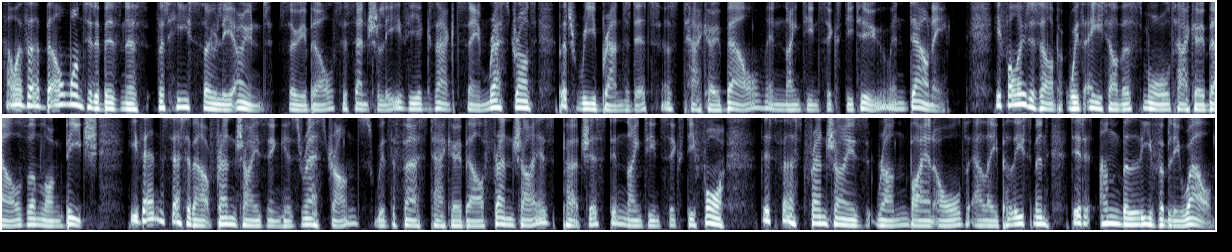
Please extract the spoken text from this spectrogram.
However, Bell wanted a business that he solely owned, so he built essentially the exact same restaurant but rebranded it as Taco Bell in 1962 in Downey. He followed it up with eight other small Taco Bells on Long Beach. He then set about franchising his restaurant, with the first Taco Bell franchise purchased in 1964. This first franchise, run by an old LA policeman, did unbelievably well,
